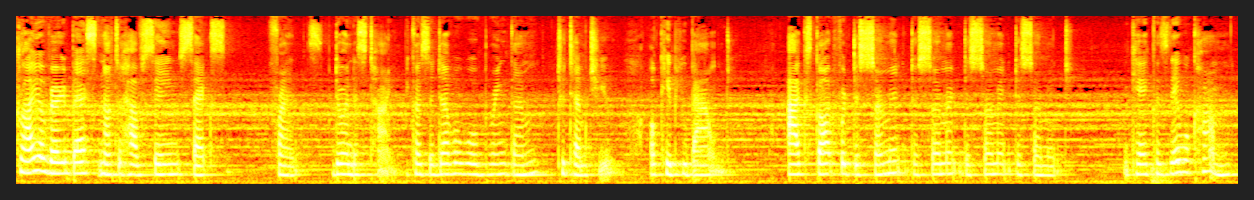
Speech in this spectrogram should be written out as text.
Try your very best not to have same sex friends during this time because the devil will bring them to tempt you or keep you bound. Ask God for discernment, discernment, discernment, discernment. Okay? Because they will come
